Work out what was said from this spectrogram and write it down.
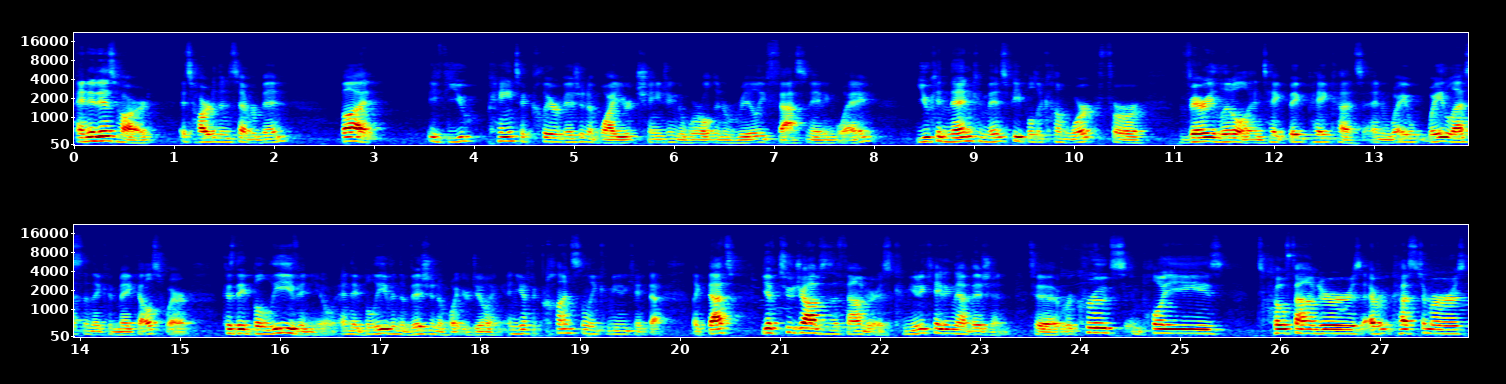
And it is hard. It's harder than it's ever been. But if you paint a clear vision of why you're changing the world in a really fascinating way, you can then convince people to come work for very little and take big pay cuts and way way less than they could make elsewhere because they believe in you and they believe in the vision of what you're doing. And you have to constantly communicate that. Like that's you have two jobs as a founder is communicating that vision to recruits employees to co-founders every customers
